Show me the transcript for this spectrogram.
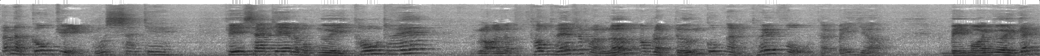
đó là câu chuyện của Sa-chê. Khi Sa-chê là một người thâu thuế, gọi là thâu thuế rất là lớn, ông là trưởng của ngành thuế vụ thời bấy giờ. Bị mọi người ghét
